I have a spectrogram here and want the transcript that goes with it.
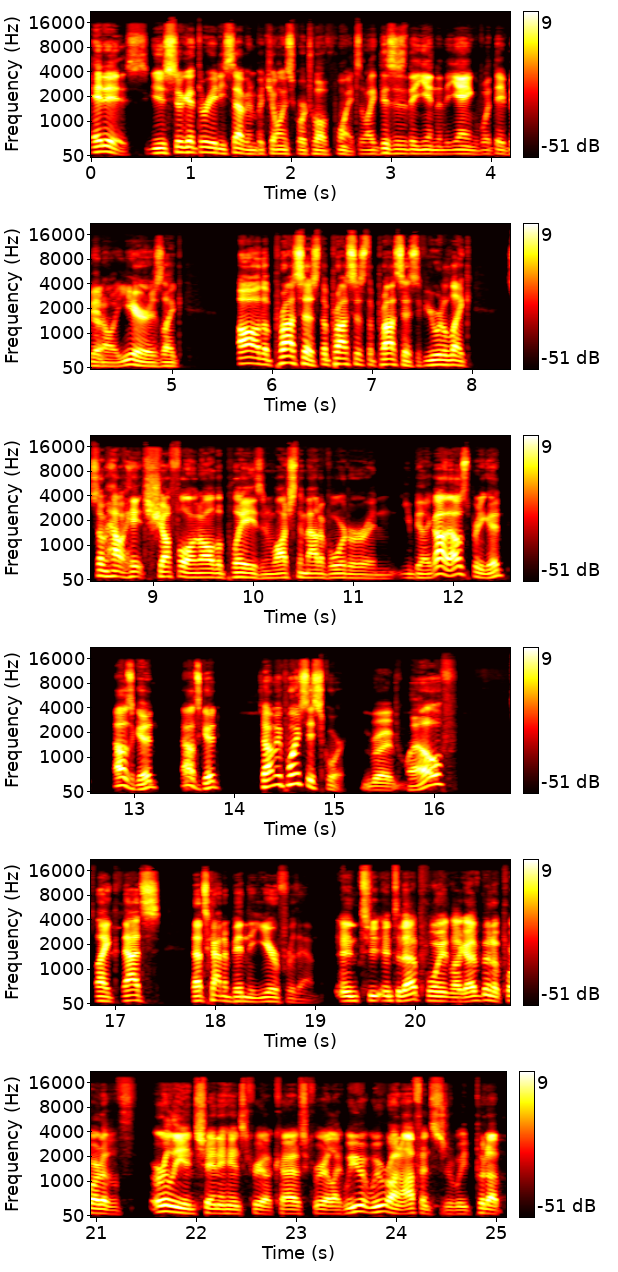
it is. You still get 387, but you only score 12 points. And like this is the yin and the yang of what they've been yeah. all year. Is like, oh, the process, the process, the process. If you were to like somehow hit shuffle on all the plays and watch them out of order, and you'd be like, oh, that was pretty good. That was good. That was good. So how many points they score? Right. 12. Like that's that's kind of been the year for them. And to and to that point, like I've been a part of early in Shanahan's career, Kyle's career, like we were we were on offenses where we'd put up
